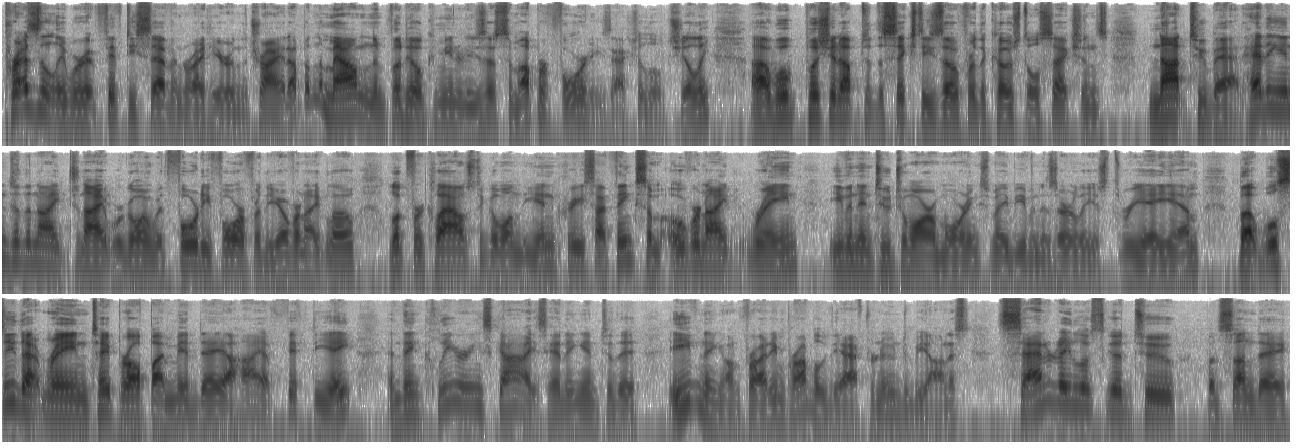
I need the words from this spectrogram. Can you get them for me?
Presently, we're at 57 right here in the Triad. Up in the mountain and foothill communities, there's some upper 40s, actually a little chilly. Uh, we'll push it up to the 60s though for the coastal sections. Not too bad. Heading into the night tonight, we're going with 44 for the overnight low. Look for clouds to go on the increase. I think some overnight rain even into tomorrow morning, so maybe even as early as 3 a.m. But we'll see that rain taper off by midday, a high of 58, and then clearing skies heading into the evening on Friday and probably the afternoon, to be honest. Saturday looks good too, but Sunday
